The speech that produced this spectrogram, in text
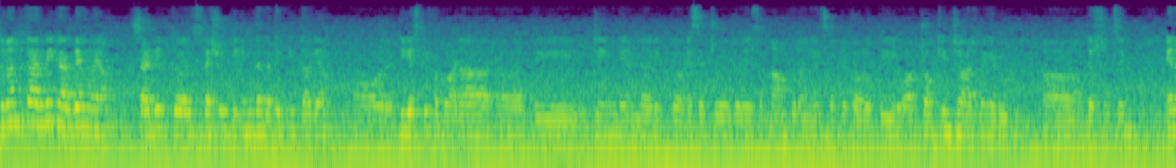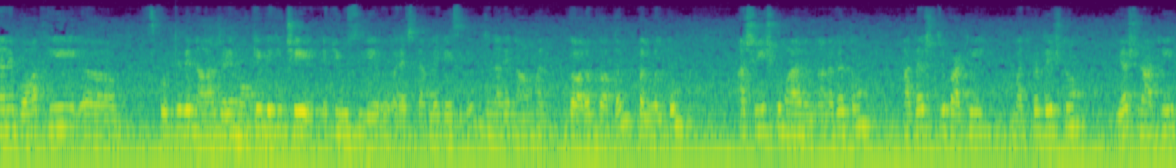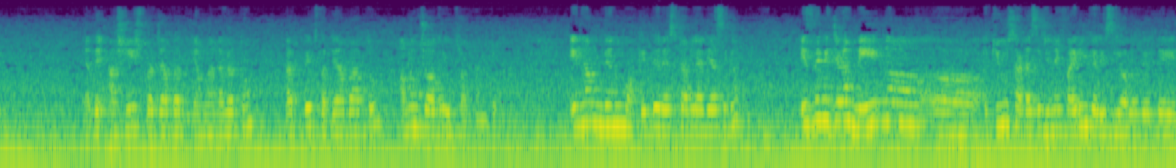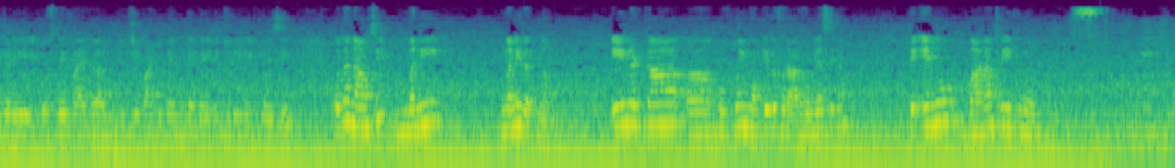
ਤੁਰੰਤ ਕਾਰਵਾਈ ਕਰਦਿਆਂ ਹੋਇਆਂ ਸਾਡੀ ਇੱਕ ਸਪੈਸ਼ਲ ਟੀਮ ਦਾ ਗਠਿਤ ਕੀਤਾ ਗਿਆ ਔਰ ਡੀਐਸਪੀ ਫਗਵਾੜਾ ਦੀ ਟੀਮ ਦੇ ਅੰਡਰ ਇੱਕ ਐਸਐਚਓ ਜਿਹੜੇ ਸਤਨਾਮਪੁਰਾ ਨੇ ਇੰਸਪੈਕਟਰ ਗੌਰਵ ਦੀ ਔਰ ਚੌਕੀ ਇੰਚਾਰਜ ਮਹੇੜੂ ਦਰਸ਼ਨ ਸਿੰਘ ਇਹਨਾਂ ਨੇ ਬਹੁਤ ਹੀ ਅ, ਦੇ ਨਾਲ ਜਿਹੜੇ ਮੌਕੇ ਤੇ ਹੀ 6 ਅਕਿਊਜ਼ ਸੀਗੇ ਉਹ ਅਰੈਸਟ ਕਰ ਲਏ ਗਏ ਸੀਗੇ ਜਿਨ੍ਹਾਂ ਦੇ ਨਾਮ ਹਨ ਗੌਰਵ ਗੌਤਮ ਪਲਵਲ ਤੋਂ ਆਸ਼ੀਸ਼ ਕੁਮਾਰ ਯਮੁਨਾਨਗਰ ਤੋਂ ਆਦਰਸ਼ ਤ੍ਰਿਪਾਠੀ ਮੱਧ ਪ੍ਰਦੇਸ਼ ਤੋਂ ਯਸ਼ ਰਾਠੀ ਅਤੇ ਆਸ਼ੀਸ਼ ਪ੍ਰਜਾਪਤ ਯਮੁਨਾਨਗਰ ਤੋਂ ਅਰਪਿਤ ਫਤਿਆਬਾਦ ਤੋਂ ਅਮਨ ਚੌਧਰੀ ਉੱਤਰਾਖੰਡ ਤੋਂ। ਇਹਨਾਂ ਮੁੰਡਿਆਂ ਨੂੰ ਮੌਕੇ ਤੇ ਅਰੈਸਟ ਕਰ ਲਿਆ ਗਿਆ ਸੀਗਾ। ਇਸ ਦੇ ਵਿੱਚ ਜਿਹੜਾ ਮੇਨ ਅਕਿਊਜ਼ ਸਾਡਾ ਸੀ ਜਿਹਨੇ ਫਾਇਰਿੰਗ ਕਰੀ ਸੀ ਔਰ ਉਹਦੇ ਤੇ ਜਿਹੜੀ ਉਸਦੇ ਫਾਇਰ ਦੂਜੀ ਪਾਰਟੀ ਦੇ ਮੁੰਡੇ ਦੇ ਇੰਜਰੀ ਹੋਈ ਸੀ ਉਹਦਾ ਨਾਮ ਸੀ ਮਨੀ ਮਨੀ ਰਤਨਮ ਇਹ ਲੜਕਾ ਅਹ, ਉੱਥੋਂ ਹੀ ਮੌਕੇ ਤੋਂ ਫਰਾਰ ਹੋ ਗਿਆ ਸੀਗਾ। ਤੇ ਇਹਨੂੰ 12 ਤਰੀਕ ਨੂੰ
